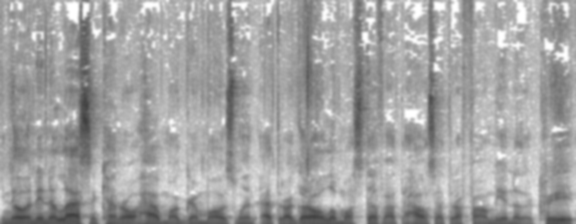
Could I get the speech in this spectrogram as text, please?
You know, and then the last encounter I'll have my grandma is when after I got all of my stuff out the house, after I found me another crib,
